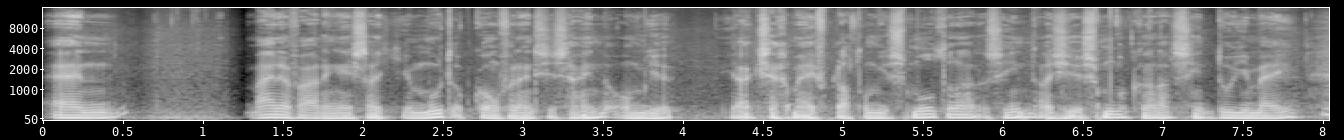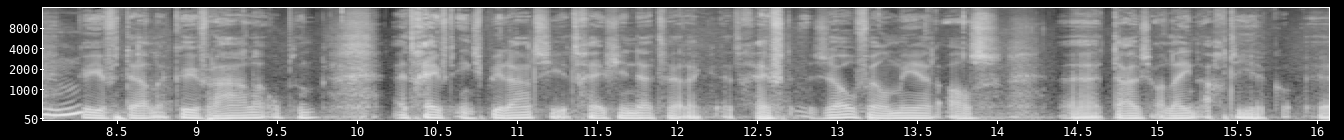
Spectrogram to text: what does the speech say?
En mijn ervaring is dat je moet op conferenties zijn om je, ja, ik zeg maar even plat, om je smoel te laten zien. Als je je smoel kan laten zien, doe je mee. Kun je vertellen, kun je verhalen opdoen. Het geeft inspiratie, het geeft je netwerk. Het geeft zoveel meer als eh, thuis alleen achter je eh,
